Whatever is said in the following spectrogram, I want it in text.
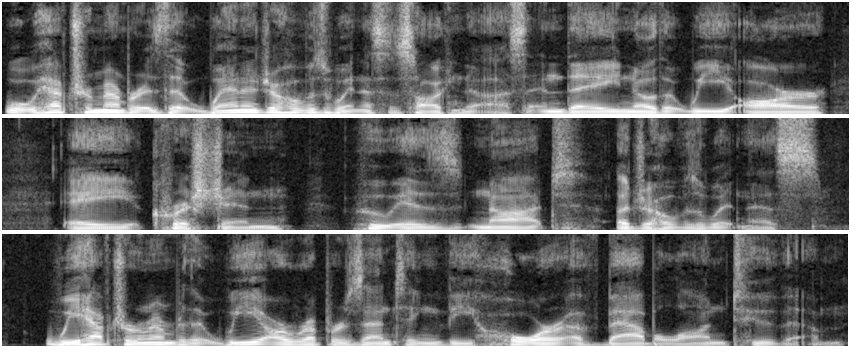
what we have to remember is that when a Jehovah's Witness is talking to us and they know that we are a Christian who is not a Jehovah's Witness, we have to remember that we are representing the whore of Babylon to them.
